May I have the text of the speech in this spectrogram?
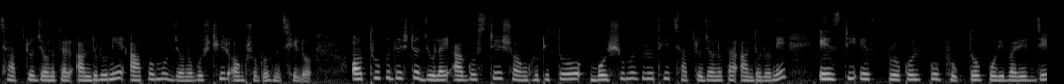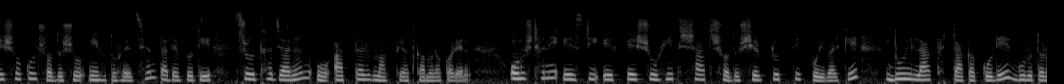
ছাত্র জনতার আন্দোলনে আপামর জনগোষ্ঠীর অংশগ্রহণ ছিল। অর্থ উপদেষ্টা জুলাই আগস্টে সংঘটিত বৈষম্যবিরোধী ছাত্র জনতা আন্দোলনে এসডিএফ প্রকল্পভুক্ত পরিবারের যে সকল সদস্য নিহত হয়েছেন, তাদের প্রতি শ্রদ্ধা জানান ও আত্মার মাগফিরাত কামনা করেন। অনুষ্ঠানে এসডিএফ এর শহীদ সাত সদস্যের প্রত্যেক পরিবারকে দুই লাখ টাকা করে, গুরুতর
